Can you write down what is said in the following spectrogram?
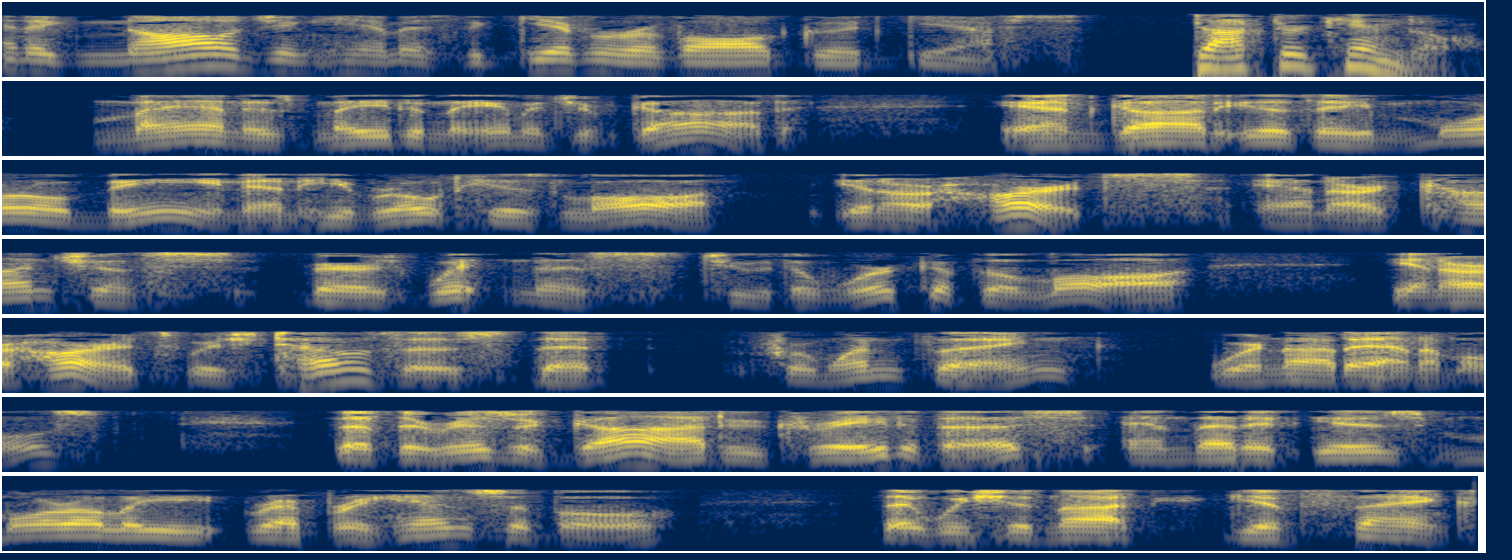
and acknowledging him as the giver of all good gifts. Dr. Kindell. Man is made in the image of God, and God is a moral being, and He wrote His law in our hearts, and our conscience bears witness to the work of the law in our hearts, which tells us that, for one thing, we're not animals, that there is a God who created us, and that it is morally reprehensible that we should not give thanks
